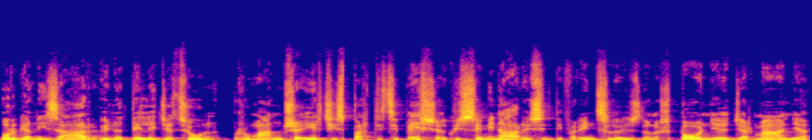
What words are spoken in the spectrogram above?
organizzare una delegazione romancia e ci partecipesse a questi seminari in differenti luoghi della Spagna, Germania,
